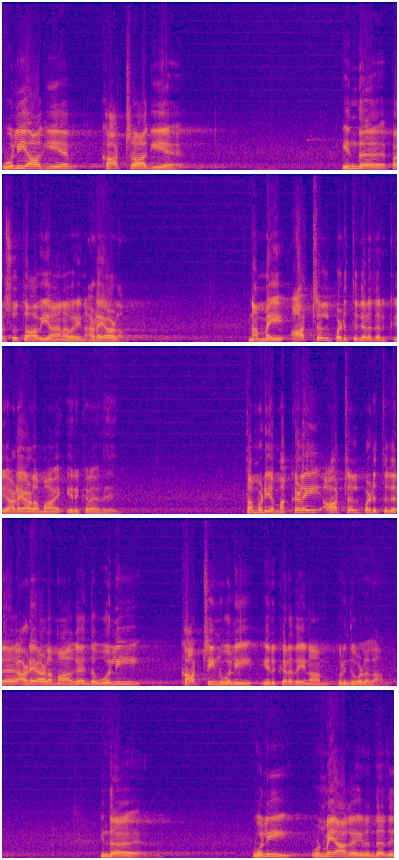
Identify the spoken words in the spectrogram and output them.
ஒலியாகிய காற்றாகிய இந்த பர்சுத்தாவியானவரின் அடையாளம் நம்மை ஆற்றல் படுத்துகிறதற்கு அடையாளமாய் இருக்கிறது. தம்முடைய மக்களை ஆற்றல் படுத்துகிற அடையாளமாக இந்த ஒலி காற்றின் ஒலி இருக்கிறதை நாம் புரிந்து கொள்ளலாம். இந்த ஒலி உண்மையாக இருந்தது.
